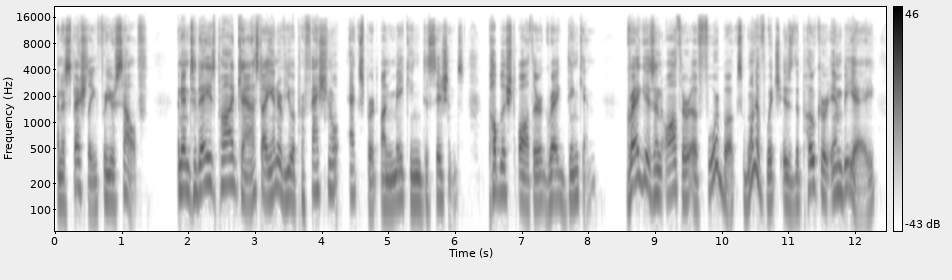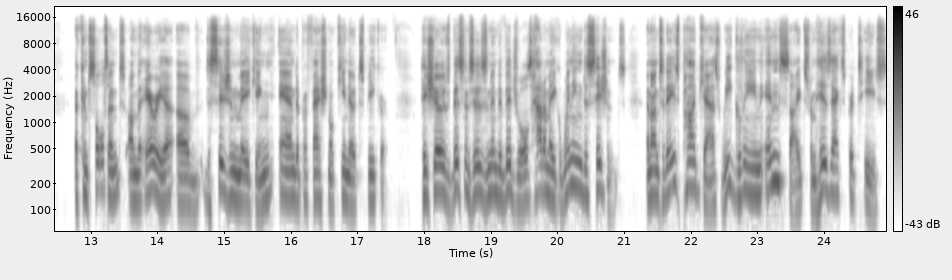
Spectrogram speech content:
and especially for yourself. And in today's podcast, I interview a professional expert on making decisions, published author Greg Dinkin. Greg is an author of four books, one of which is The Poker MBA, a consultant on the area of decision making, and a professional keynote speaker. He shows businesses and individuals how to make winning decisions. And on today's podcast, we glean insights from his expertise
